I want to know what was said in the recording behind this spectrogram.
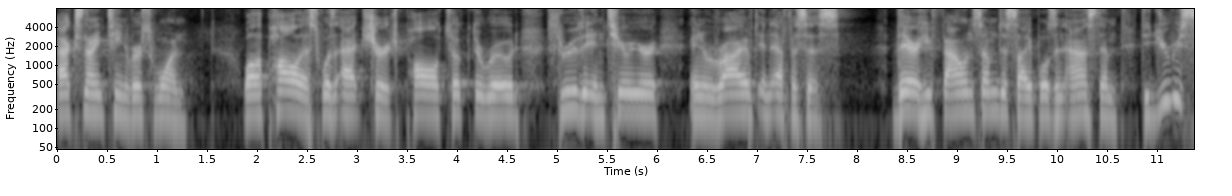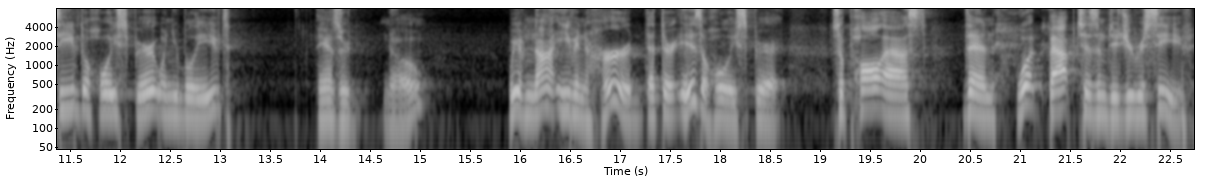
Acts 19, verse 1. While Apollos was at church, Paul took the road through the interior and arrived in Ephesus. There he found some disciples and asked them, Did you receive the Holy Spirit when you believed? They answered, No. We have not even heard that there is a Holy Spirit. So Paul asked, Then, what baptism did you receive?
